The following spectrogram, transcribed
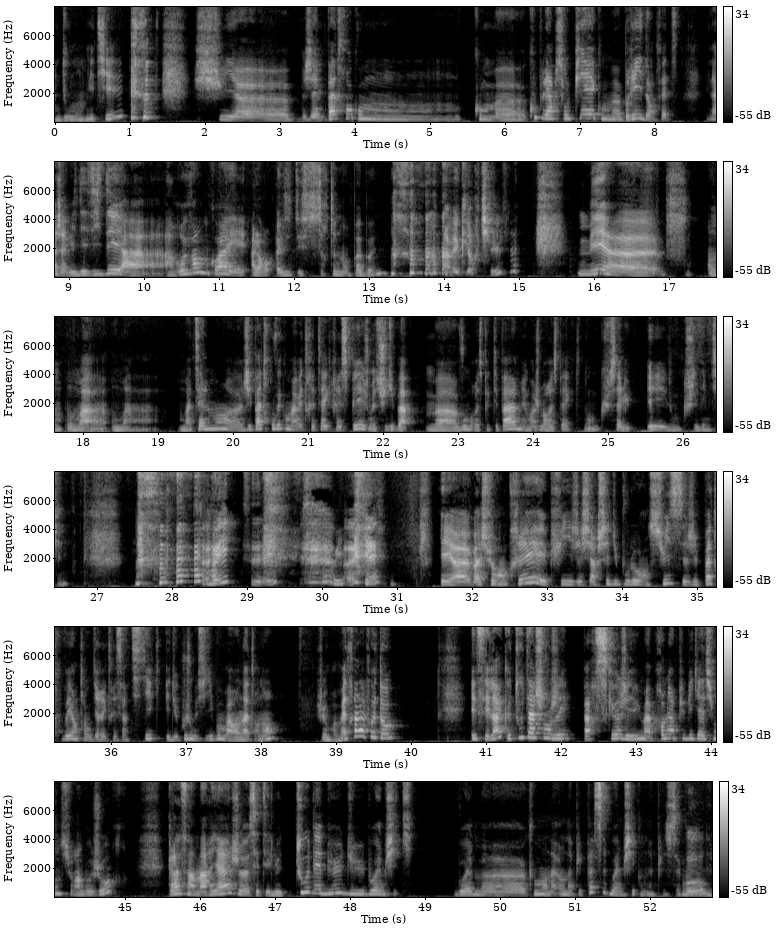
d'où mon métier. je suis, euh, j'aime pas trop qu'on qu'on me coupe l'herbe sous le pied, qu'on me bride en fait. Et là, j'avais des idées à, revendre, quoi. Et alors, elles étaient certainement pas bonnes, avec le recul. Mais euh, on, on m'a m'a tellement. Euh, j'ai pas trouvé qu'on m'avait traité avec respect. je me suis dit, bah, bah, vous me respectez pas, mais moi je me respecte. Donc, salut. Et donc, j'ai démissionné. oui, oui. oui. Ok. Et euh, bah, je suis rentrée et puis j'ai cherché du boulot en Suisse. J'ai pas trouvé en tant que directrice artistique. Et du coup, je me suis dit, bon, bah, en attendant, je vais me remettre à la photo. Et c'est là que tout a changé parce que j'ai eu ma première publication sur un beau jour. Grâce à un mariage, c'était le tout début du Bohème Chic bohème. Euh, comment on, a, on n'appelait pas ça bohème chic, on appelait ça Beau. Euh,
